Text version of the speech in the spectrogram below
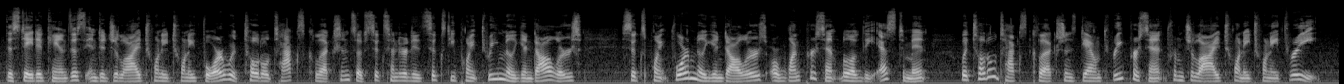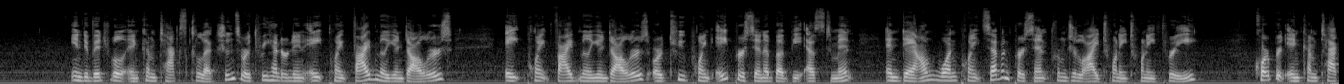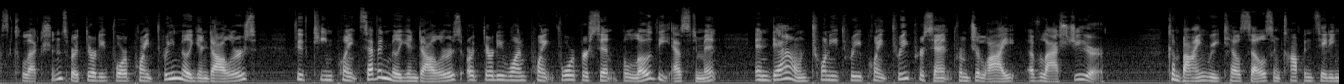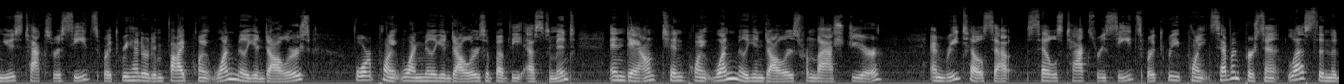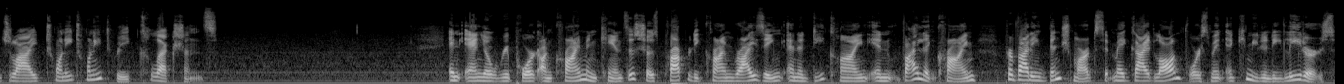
The state of Kansas ended July 2024 with total tax collections of $660.3 million, $6.4 million, or 1% below the estimate with total tax collections down 3% from July 2023. Individual income tax collections were $308.5 million, $8.5 million, or 2.8% above the estimate, and down 1.7% from July 2023. Corporate income tax collections were $34.3 million, $15.7 million, or 31.4% below the estimate, and down 23.3% from July of last year. Combined retail sales and compensating use tax receipts were $305.1 million, $4.1 million above the estimate, and down $10.1 million from last year. And retail sa- sales tax receipts were 3.7% less than the July 2023 collections. An annual report on crime in Kansas shows property crime rising and a decline in violent crime, providing benchmarks that may guide law enforcement and community leaders.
